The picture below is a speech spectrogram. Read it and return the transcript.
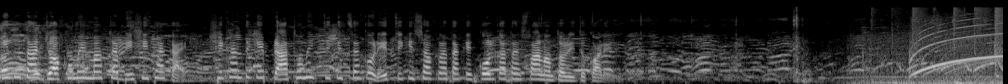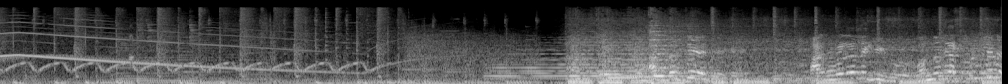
কিন্তু তার জখমের মাত্রা বেশি থাকায় সেখান থেকে প্রাথমিক চিকিৎসা করে চিকিৎসকরা তাকে কলকাতায় স্থানান্তরিত করেন। পাঁচ বেড়ালে কি করবো বন্ধ গ্যাস করছে না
